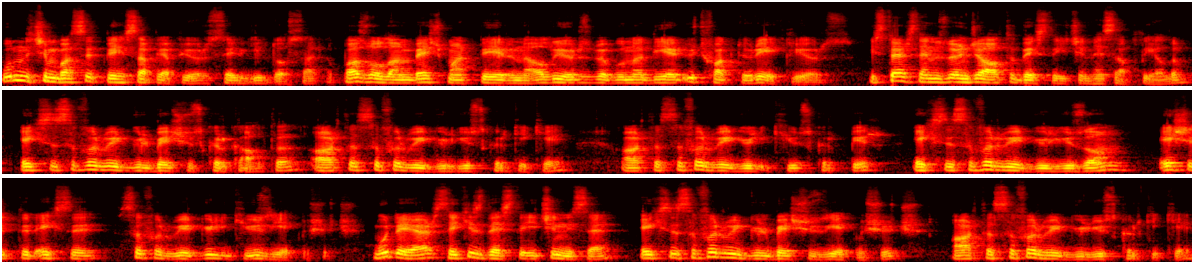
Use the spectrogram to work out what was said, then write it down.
Bunun için basit bir hesap yapıyoruz sevgili dostlar. Baz olan benchmark değerini alıyoruz ve buna diğer 3 faktörü ekliyoruz. İsterseniz önce 6 deste için hesaplayalım. Eksi 0,546 artı 0,142 artı 0,241 eksi 0,110 eşittir eksi 0,273. Bu değer 8 deste için ise eksi 0,573 artı 0,142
